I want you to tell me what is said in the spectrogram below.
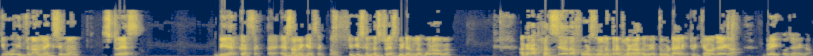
कि वो इतना मैक्सिमम स्ट्रेस बेयर कर सकता है। ऐसा मैं कह सकता हूँ, क्योंकि इसके अंदर स्ट्रेस भी डेवलप हो रहा होगा। अगर आप हद से ज़्यादा फोर्स दोनों तरफ़ लगा दोगे तो वो डायलेक्ट्रिक क्या हो जाएगा? ब्रेक हो जाएगा।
